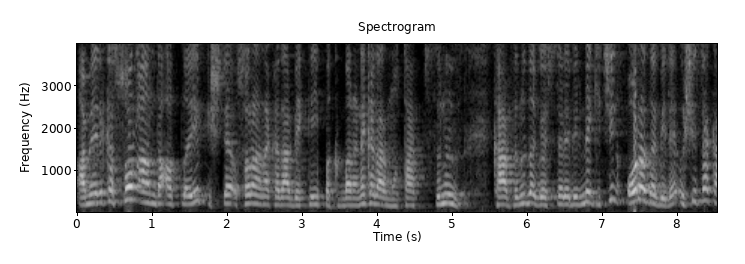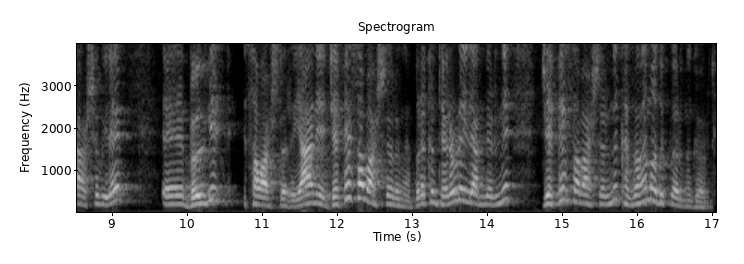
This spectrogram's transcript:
Amerika son anda atlayıp işte son ana kadar bekleyip bakın bana ne kadar muhtaçsınız kartını da gösterebilmek için orada bile IŞİD'e karşı bile e, bölge savaşları yani cephe savaşlarını bırakın terör eylemlerini cephe savaşlarını kazanamadıklarını gördük.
